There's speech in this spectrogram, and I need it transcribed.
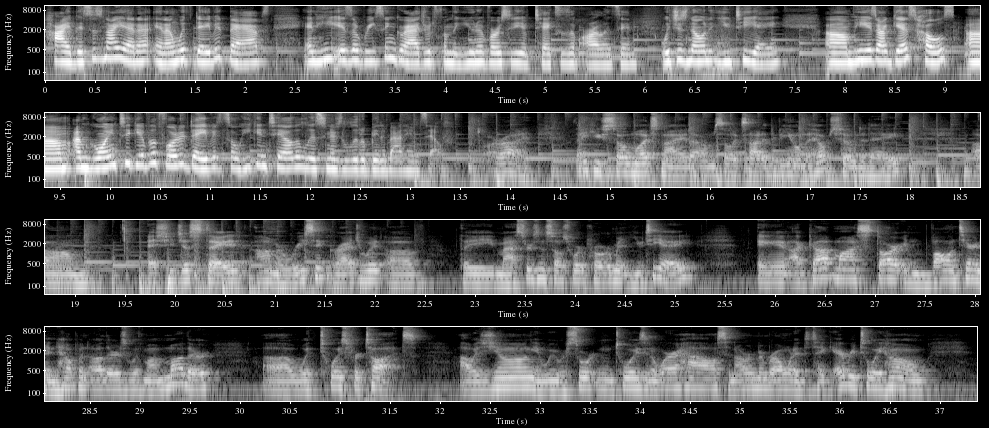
Hi, this is Nayetta, and I'm with David Babs, and he is a recent graduate from the University of Texas of Arlington, which is known as UTA. Um, he is our guest host. Um, I'm going to give the floor to David so he can tell the listeners a little bit about himself. All right. Thank you so much, Nayetta. I'm so excited to be on the Help Show today. Um, as she just stated, I'm a recent graduate of the Masters in Social Work program at UTA, and I got my start in volunteering and helping others with my mother uh, with Toys for Tots. I was young and we were sorting toys in a warehouse, and I remember I wanted to take every toy home,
